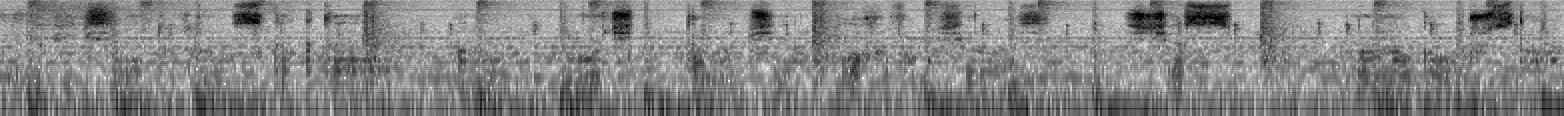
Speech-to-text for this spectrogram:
мегапикселя. Тут у нас как-то она не очень, там вообще плохо фокусировалась. Сейчас намного лучше стало.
